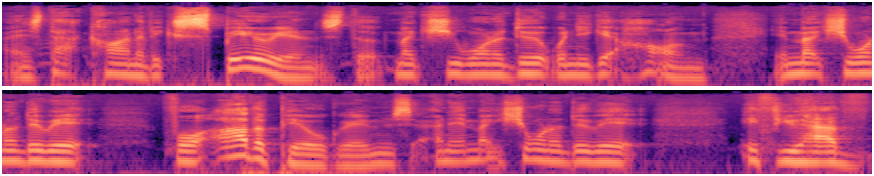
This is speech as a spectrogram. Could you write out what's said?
and it's that kind of experience that makes you want to do it when you get home. It makes you want to do it for other pilgrims, and it makes you want to do it if you have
